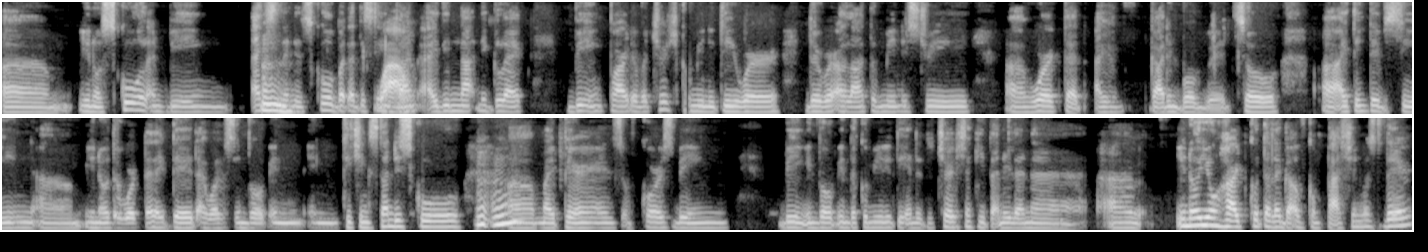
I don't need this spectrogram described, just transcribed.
um, you know school and being excellent in school but at the same Wow. time I did not neglect being part of a church community where there were a lot of ministry uh, work that I've got involved with. So uh, I think they've seen, um, you know, the work that I did. I was involved in in teaching Sunday school. Uh, my parents, of course, being being involved in the community and at the church, nakita nila na, uh, you know, yung heart ko talaga of compassion was there.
